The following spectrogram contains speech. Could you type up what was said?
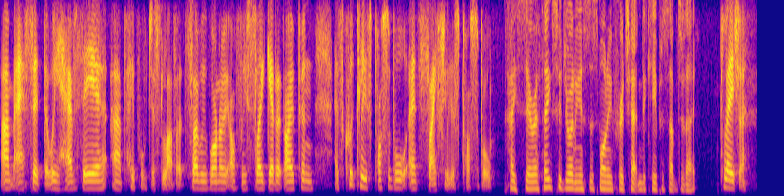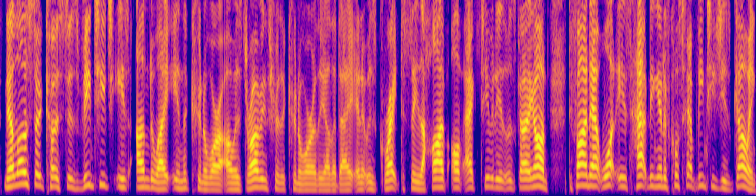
um, asset that we have there. Uh, people just love it. So we want to obviously get it open as quickly as possible, as safely as possible. Hey, Sarah, thanks for joining us this morning for a chat and to keep us up to date. Pleasure. Now, Limestone Coasters Vintage is underway in the Coonawarra. I was driving through the Coonawarra the other day, and it was great to see the hive of activity that was going on. To find out what is happening and, of course, how Vintage is going,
